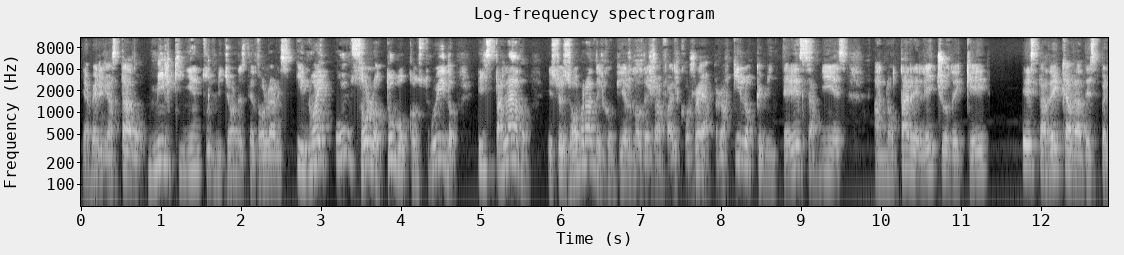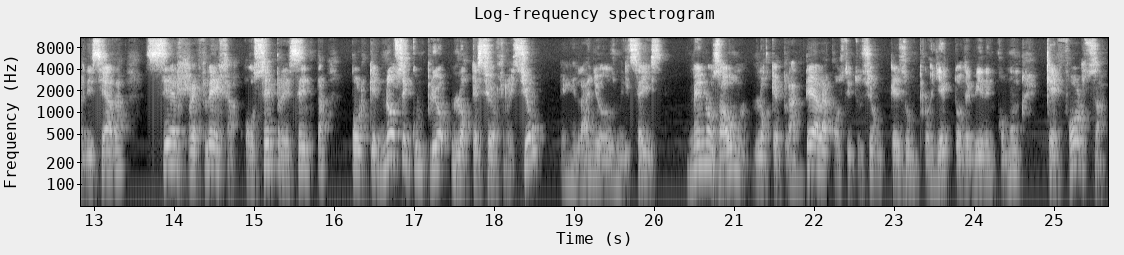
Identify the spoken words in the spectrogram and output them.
y haber gastado 1.500 millones de dólares y no hay un solo tubo construido, instalado. Eso es obra del gobierno de Rafael Correa. Pero aquí lo que me interesa a mí es anotar el hecho de que esta década desperdiciada se refleja o se presenta porque no se cumplió lo que se ofreció en el año 2006 menos aún lo que plantea la Constitución, que es un proyecto de vida en común que forza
